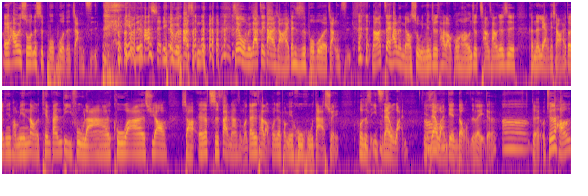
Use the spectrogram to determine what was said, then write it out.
哎，她会说那是婆婆的长子，因为不是她生的，因为不是她生的，所以我们家最大的小孩，但是是婆婆的长子。然后在她的描述里面，就是她老公好像就常常就是可能两个小孩都已经旁边闹得天翻地覆啦，哭啊，需要。小要吃饭啊什么，但是她老公在旁边呼呼大睡，或者是一直在玩，也是在玩电动之类的。嗯，对，我觉得好像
